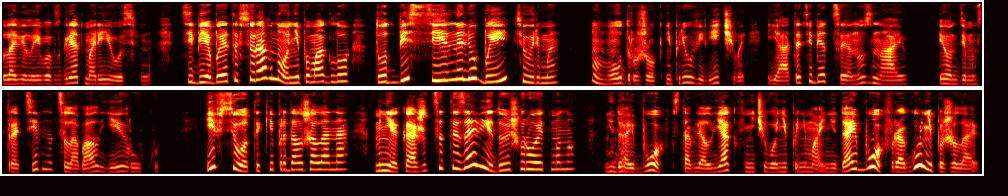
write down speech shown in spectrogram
ловила его взгляд Мария Иосифовна. «Тебе бы это все равно не помогло. Тут бессильны любые тюрьмы. Ну-ну, дружок, не преувеличивай, я-то тебе цену знаю». И он демонстративно целовал ей руку. «И все-таки», — продолжала она, — «мне кажется, ты завидуешь Ройтману. «Не дай бог», — вставлял Яков, ничего не понимая, «не дай бог, врагу не пожелаю».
